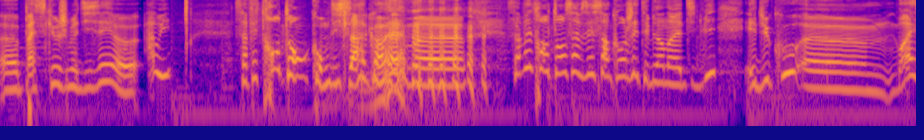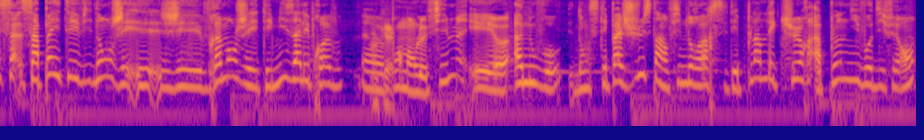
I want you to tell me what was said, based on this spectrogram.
euh, parce que je me disais euh, ah oui. Ça fait 30 ans qu'on me dit ça quand même. Euh, ça fait 30 ans, ça faisait 5 ans, j'étais bien dans ma petite vie. Et du coup, euh, ouais, ça n'a pas été évident. J'ai j'ai- vraiment, j'ai été mise à l'épreuve euh, pendant le film et euh, à nouveau. Donc c'était pas juste un film d'horreur, c'était plein de lectures à plein de niveaux différents.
